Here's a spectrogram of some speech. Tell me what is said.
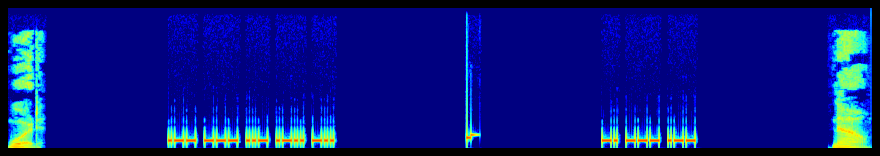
Would. Now.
